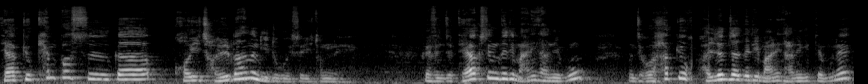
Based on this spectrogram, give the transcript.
대학교 캠퍼스가 거의 절반을 이루고 있어요. 이 동네에. 그래서 이제 대학생들이 많이 다니고 이제 학교 관련자들이 많이 다니기 때문에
